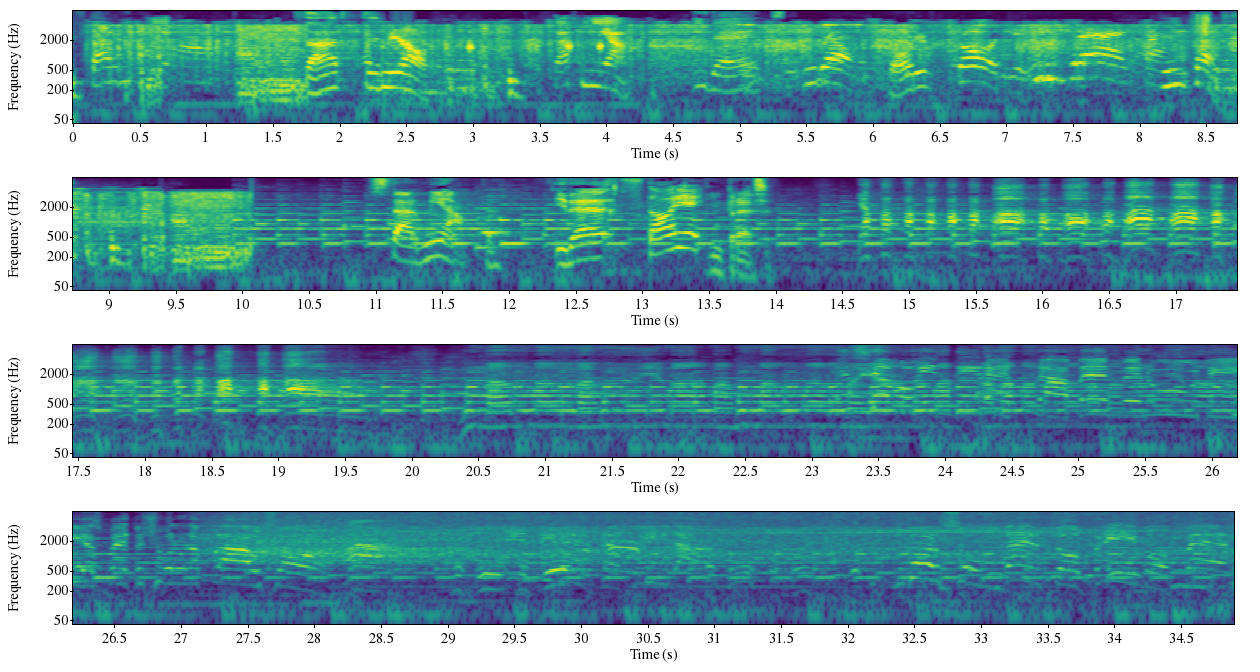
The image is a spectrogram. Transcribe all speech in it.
Start Start me up. Start me up. Idee Storie. Storie. Imprese Star Me Up. Idee, Storie imprese. E siamo in diretta, benvenuti. Aspetta, ci vuole un applauso. Corso Umberto I per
